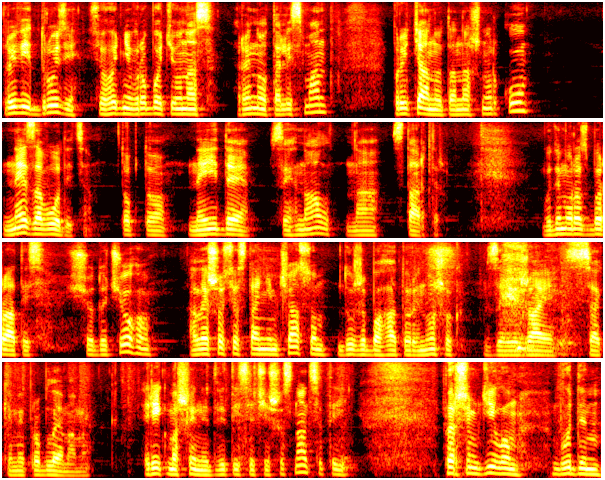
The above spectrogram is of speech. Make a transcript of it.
Привіт, друзі! Сьогодні в роботі у нас Renault Talisman. Притягнута на шнурку, не заводиться. Тобто не йде сигнал на стартер. Будемо розбиратись що до чого. Але щось останнім часом дуже багато реношок заїжджає з всякими проблемами. Рік машини 2016. Першим ділом будемо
